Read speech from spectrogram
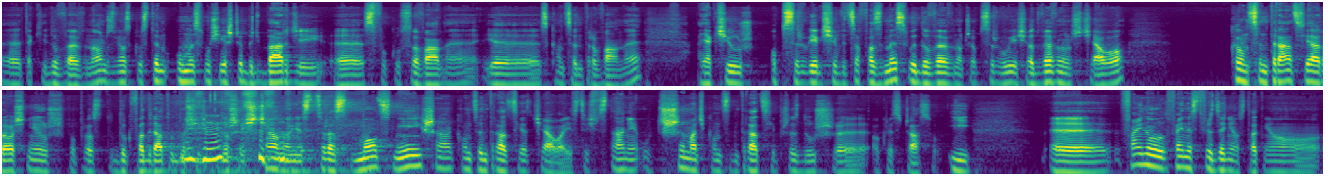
e, takie do wewnątrz, w związku z tym umysł musi jeszcze być bardziej sfokusowany, skoncentrowany, a jak się już obserwuje, jak się wycofa zmysły do wewnątrz, obserwuje się od wewnątrz ciało, koncentracja rośnie już po prostu do kwadratu, do, mm -hmm. do sześcianu, jest coraz mocniejsza koncentracja ciała. Jesteś w stanie utrzymać koncentrację przez dłuższy okres czasu. I E, fajne, fajne stwierdzenie ostatnio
